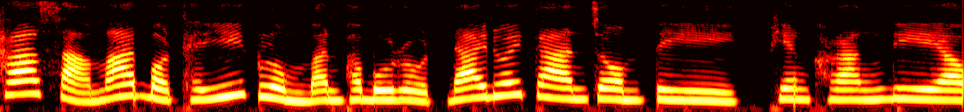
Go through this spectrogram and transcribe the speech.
ข้าสามารถบดขยี้กลุ่มบรรพบุรุษได้ด้วยการโจมตี เพียงครั้งเดียว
